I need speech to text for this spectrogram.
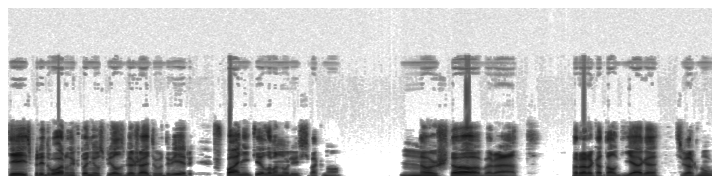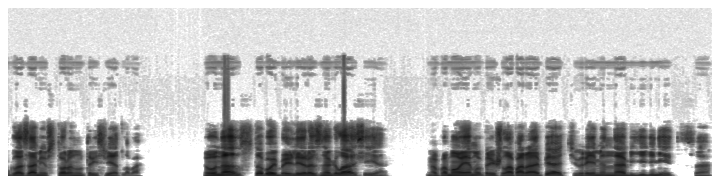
Те из придворных, кто не успел сбежать в дверь, в панике ломанулись в окно. — Ну что, брат? — пророкотал Дьяго, сверкнув глазами в сторону Тресветлого. — У нас с тобой были разногласия, но, по-моему, пришла пора опять временно объединиться.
